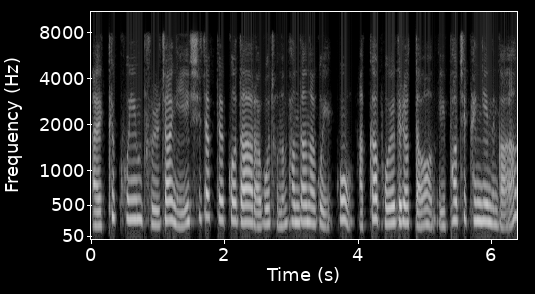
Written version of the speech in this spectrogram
알트코인 불장이 시작될 거다라고 저는 판단하고 있고 아까 보여드렸던 이 퍼치 펭귄과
